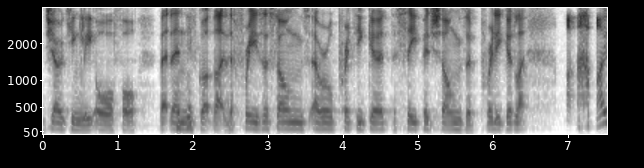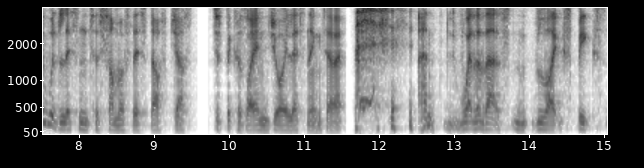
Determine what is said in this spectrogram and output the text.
jokingly awful. But then you've got like the Freezer songs are all pretty good. The Seepage songs are pretty good. Like I would listen to some of this stuff just just because I enjoy listening to it. and whether that's like speaks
